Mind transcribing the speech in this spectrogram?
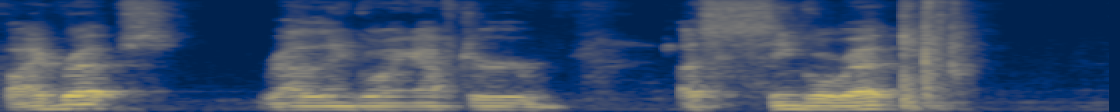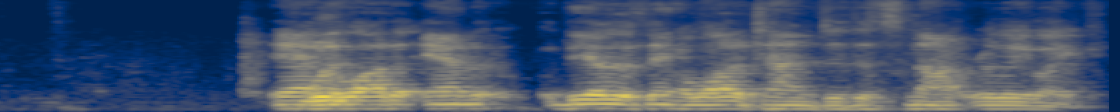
five reps, rather than going after a single rep. And What- a lot of and the other thing, a lot of times is it's not really like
